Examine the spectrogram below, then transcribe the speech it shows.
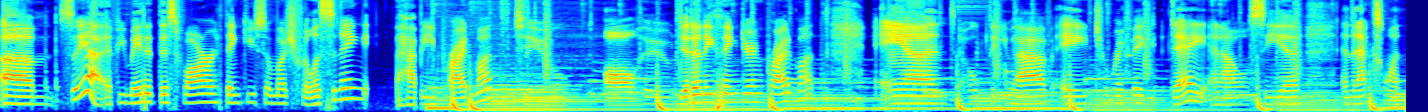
Um, so yeah, if you made it this far, thank you so much for listening. Happy Pride Month to all who did anything during Pride Month and hope that you have a terrific day. And I will see you in the next one.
